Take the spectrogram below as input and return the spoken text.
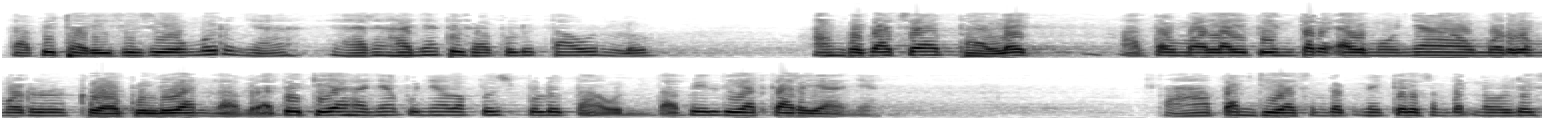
Tapi dari sisi umurnya ya hanya 30 tahun loh. Anggap aja balik atau mulai pinter ilmunya umur-umur 20-an lah. Berarti dia hanya punya waktu 10 tahun. Tapi lihat karyanya. Kapan dia sempat mikir, sempat nulis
